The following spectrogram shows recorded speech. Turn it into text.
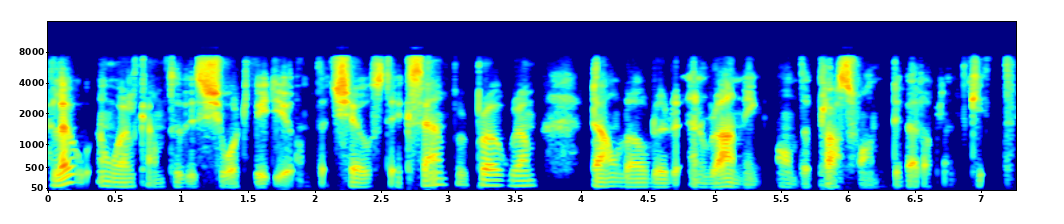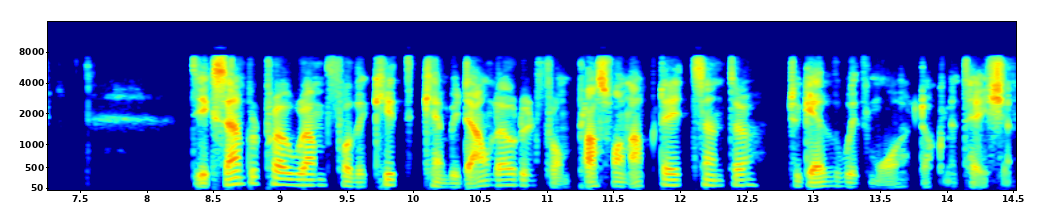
Hello and welcome to this short video that shows the example program downloaded and running on the Plus One development kit. The example program for the kit can be downloaded from Plus One Update Center together with more documentation.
